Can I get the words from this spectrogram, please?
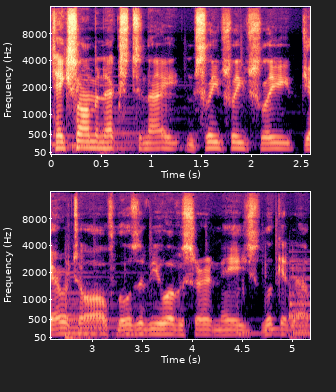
Take Sominex tonight and sleep, sleep, sleep. Geritol, those of you of a certain age, look it up.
